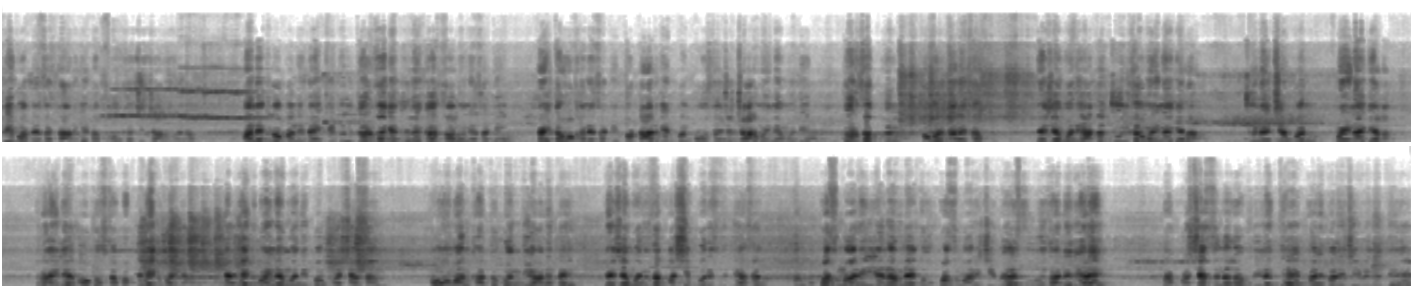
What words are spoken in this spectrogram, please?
फी भरण्याचा टार्गेट हा पावसाचे चार महिन्यात अनेक लोकांनी बँकेतून कर्ज घेतलेले घर चालवण्यासाठी काही दवाखान्यासाठी. तो टार्गेट पण पावसाच्या चार महिन्यामध्ये कर्ज कवर करायचा असतो. त्याच्यामध्ये आता जूनचा महिना गेला जुलैचे पण महिना गेला. राहिले ऑगस्टचा फक्त एक महिना. त्या एक महिन्यामध्ये पण प्रशासन हवामान खातं बंदी आणत आहे त्याच्यामध्ये जर अशी परिस्थिती असेल तर उपासमारी येणार नाही तर उपासमारीची वेळ सुरू झालेली आहे. तर प्रशासनाला विनंती आहे कळकळीची विनंती आहे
